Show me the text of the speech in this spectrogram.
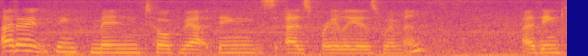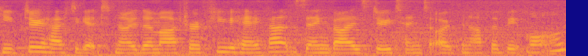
I don't think men talk about things as freely as women. I think you do have to get to know them after a few haircuts, and guys do tend to open up a bit more.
